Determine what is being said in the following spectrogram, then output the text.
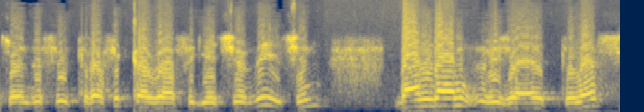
kendisi trafik kazası geçirdiği için benden rica ettiler.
